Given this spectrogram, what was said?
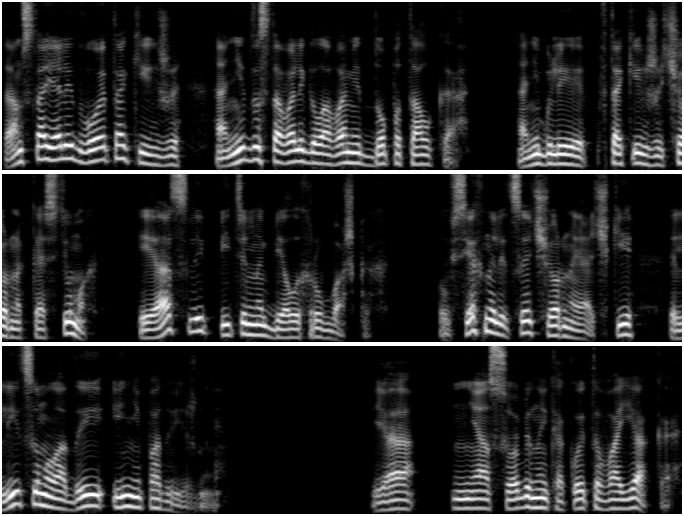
Там стояли двое таких же, они доставали головами до потолка. Они были в таких же черных костюмах и ослепительно белых рубашках. У всех на лице черные очки — лица молодые и неподвижные. Я не особенный какой-то вояка.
